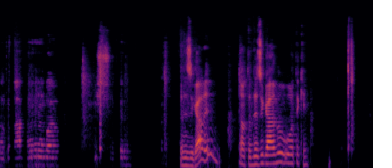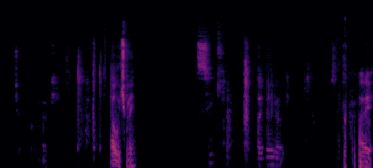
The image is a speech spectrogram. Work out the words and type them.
controlar a bomba. Ixi, Tá desligado aí? Não, tá desligado o outro aqui. É o último aí. Aí.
